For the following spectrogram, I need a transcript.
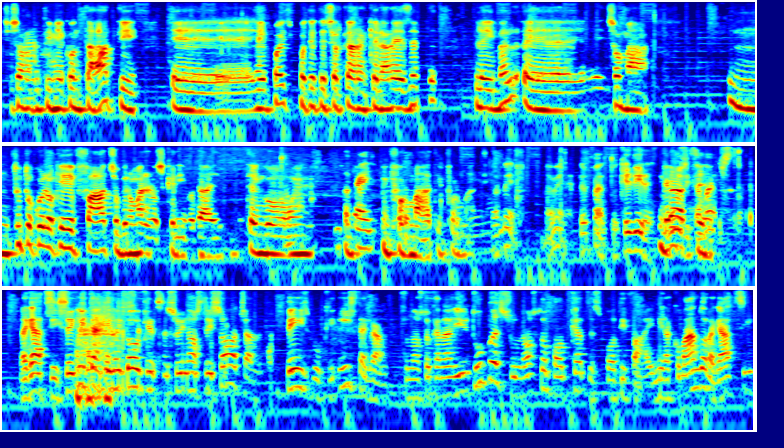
ci sono tutti i miei contatti e, e poi potete cercare anche la Reset Label, e, insomma mh, mm, tutto quello che faccio bene o male lo scrivo, dai, tengo in, okay. informati, informati. Va bene, va bene, perfetto, che dire, Grazie. musica maestro. Ragazzi, seguite anche noi Talkers sui nostri social, Facebook, Instagram, sul nostro canale YouTube, sul nostro podcast Spotify. Mi raccomando, ragazzi,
